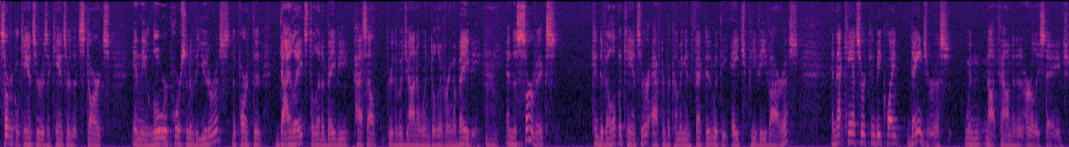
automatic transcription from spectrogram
Cervical cancer is a cancer that starts in the lower portion of the uterus, the part that dilates to let a baby pass out through the vagina when delivering a baby. Mm-hmm. And the cervix can develop a cancer after becoming infected with the HPV virus, and that cancer can be quite dangerous when not found at an early stage.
